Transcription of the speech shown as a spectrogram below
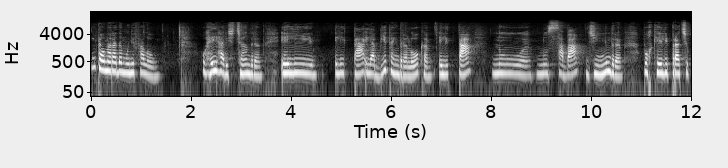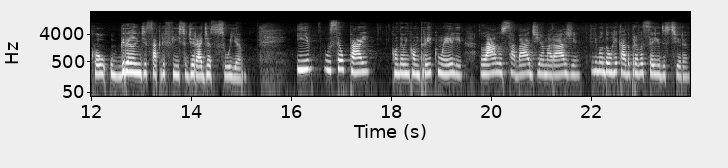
Então Narada Muni falou: O rei Harishchandra, ele ele tá, ele habita Indra Loka, ele tá no, no Sabá de Indra porque ele praticou o grande sacrifício de Rajasuya. E o seu pai quando eu encontrei com ele lá no Sabá de Yamaraj, ele mandou um recado para você, Yudhishthira.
